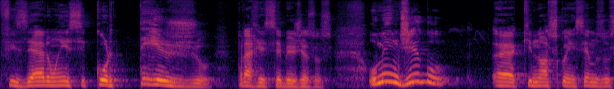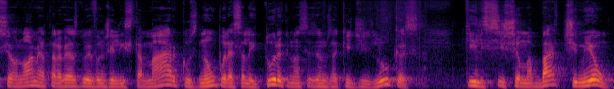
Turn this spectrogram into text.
fizeram esse cortejo para receber Jesus. O mendigo, é, que nós conhecemos o seu nome através do evangelista Marcos, não por essa leitura que nós fizemos aqui de Lucas, que ele se chama Bartimeu,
